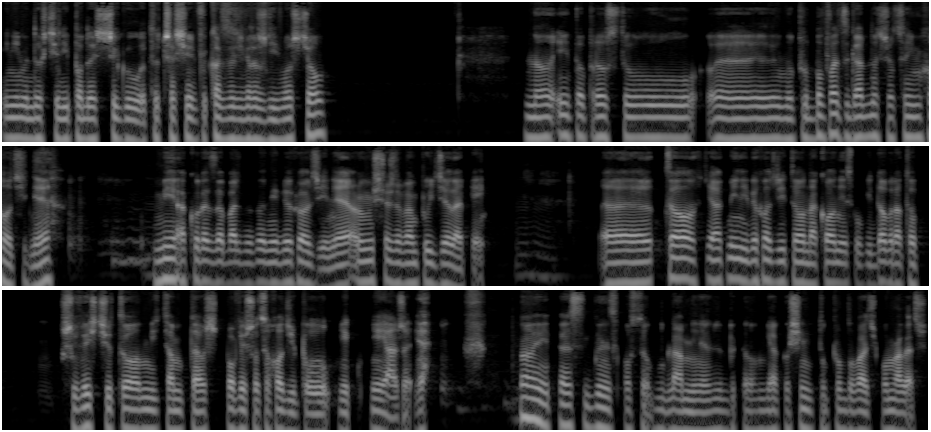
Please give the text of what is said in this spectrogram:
I nie będą chcieli podać szczegóły. To trzeba się wykazać wrażliwością. No i po prostu yy, no, próbować zgadnąć, o co im chodzi, nie? Mi akurat za bardzo to nie wychodzi, nie? Ale myślę, że wam pójdzie lepiej. E, to jak mi nie wychodzi, to na koniec mówi, dobra, to przy wyjściu to mi tam też powiesz o co chodzi, bo nie, nie jarzę, nie? No i to jest jedyny sposób dla mnie, żeby to jakoś im tu próbować pomagać.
